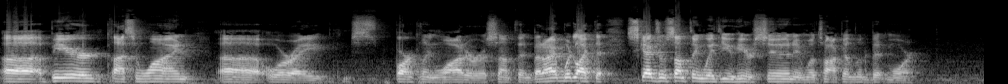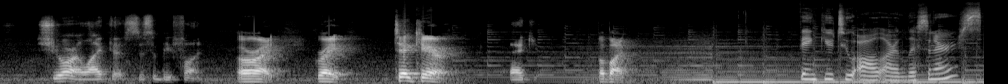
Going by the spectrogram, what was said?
uh, a beer, glass of wine, uh, or a sparkling water or something. But I would like to schedule something with you here soon, and we'll talk a little bit more. Sure, I like this. This would be fun. All right, great. Take care. Thank you. Bye bye. Thank you to all our listeners.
